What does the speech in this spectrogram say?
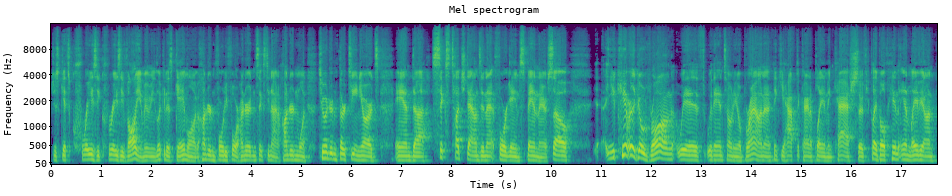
just gets crazy, crazy volume. I mean, look at his game log 144, 169, 101, 213 yards, and uh, six touchdowns in that four game span there. So, you can't really go wrong with with Antonio Brown, and I think you have to kind of play him in cash. So if you play both him and Le'Veon,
